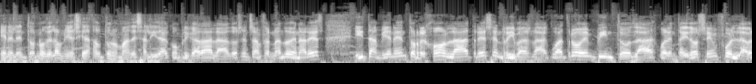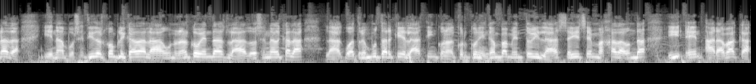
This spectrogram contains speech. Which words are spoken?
en el entorno de la Universidad Autónoma. De salida complicada la A2 en San Fernando de Henares y también en Torrejón, la A3 en Rivas, la A4 en Pinto, la A42 en Fuenlabrada y en ambos sentidos complicada la A1 en Alcobendas, la A2 en Alcalá, la A4 en Butarque, la A5 en Alcorcón y en Campamento y la A6 en Majada Honda y en Aravaca.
